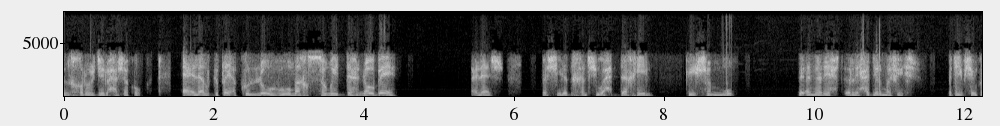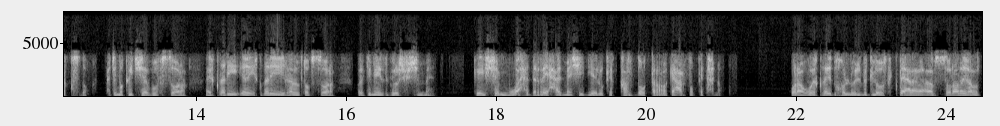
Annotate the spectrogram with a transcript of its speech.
الخروج ديالو حاشاكو. على القطيع كله هما خصهم يدهنوا به. علاش؟ باش إلا دخل شي واحد داخل كيشموا بأن ريحه الريحة ديالو ما فيهش. تيمشيو كيقصدوا حتى هما كيتشابهوا في الصورة. يقدر يقدر يغلطوا في الصورة. ولكن ما يزقلوش في الشمال. كيشم واحد الريحة الماشي ديالو كيقصدوا طر كيعرفوا كيطحنوا وراه هو يقدر يدخل له وسط القطيع في الصورة يغلط.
